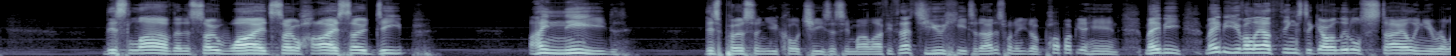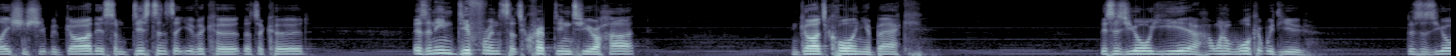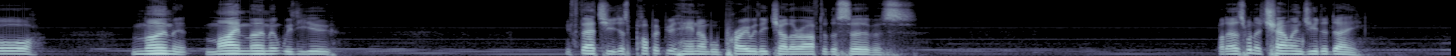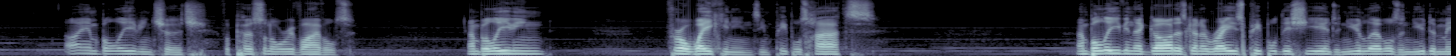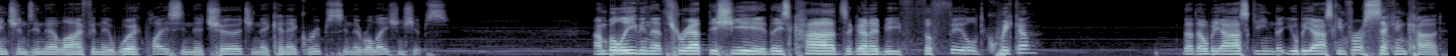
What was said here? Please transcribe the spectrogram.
this love that is so wide, so high, so deep. I need this person you call Jesus in my life. If that's you here today, I just want you to pop up your hand. Maybe, maybe you've allowed things to go a little stale in your relationship with God. There's some distance that you've occurred that's occurred. There's an indifference that's crept into your heart. And God's calling you back. This is your year. I want to walk it with you. This is your moment, my moment with you. If that's you, just pop up your hand and we'll pray with each other after the service. But I just want to challenge you today. I am believing, church, for personal revivals. I'm believing for awakenings in people's hearts. I'm believing that God is going to raise people this year into new levels and new dimensions in their life, in their workplace, in their church, in their connect groups, in their relationships. I'm believing that throughout this year, these cards are going to be fulfilled quicker. That they'll be asking, that you'll be asking for a second card.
